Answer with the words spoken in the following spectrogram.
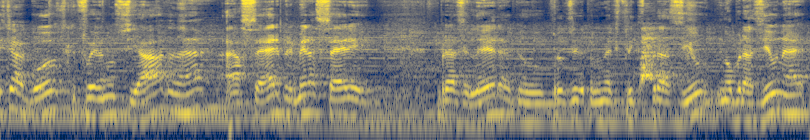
Então, desde agosto que foi anunciado, né? A série, primeira série brasileira, do, produzida pelo Netflix Brasil, no Brasil, né?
